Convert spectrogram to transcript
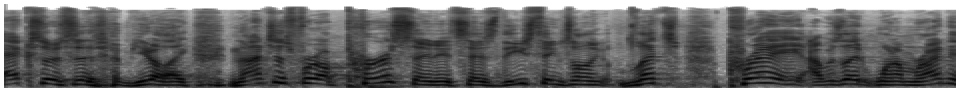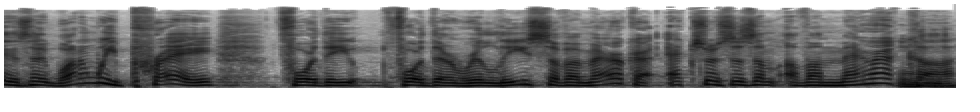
exorcism you know like not just for a person it says these things like let's pray i was like when i'm writing this like why don't we pray for the for the release of america exorcism of america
